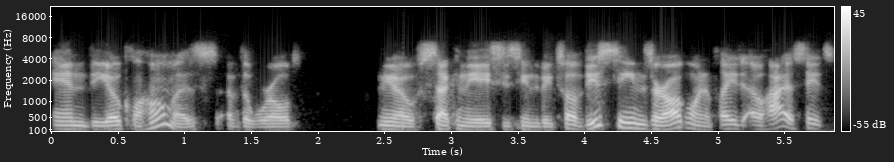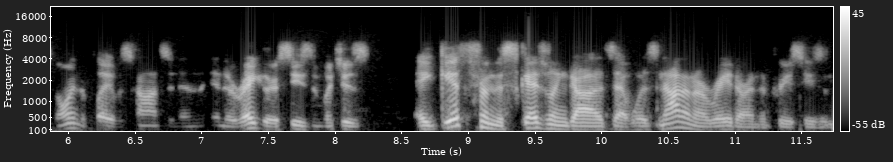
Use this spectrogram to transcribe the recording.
and the Oklahomas of the world, you know, stuck in the ACC and the Big 12, these teams are all going to play. Ohio State's going to play Wisconsin in, in the regular season, which is a gift from the scheduling gods that was not on our radar in the preseason.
